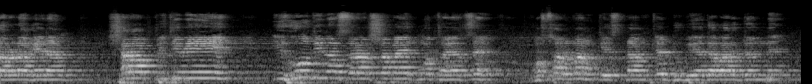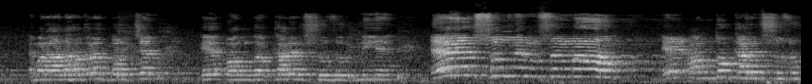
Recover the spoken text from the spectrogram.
ভালো লাগে না। সারা পৃথিবী ইহুদি নাসারার সবাই একমত হয়েছে মুসলমানকে ইসলামকে ডুবিয়ে দেওয়ার জন্য। এবার আল্লাহ হযরত বলছেন এই অন্ধকারের সুযোগ নিয়ে, এ সুন্নি মুসলমান এই অন্ধকারের সুযোগ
